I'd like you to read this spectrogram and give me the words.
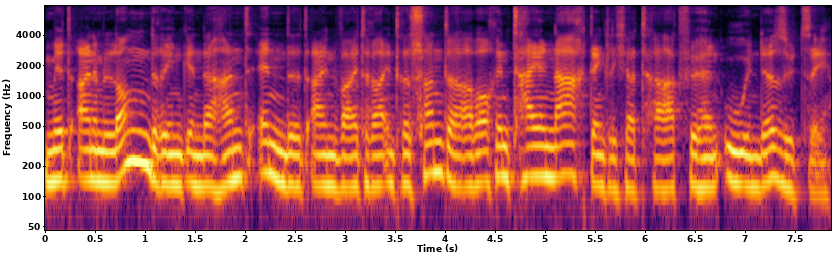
Mit einem Longdrink in der Hand endet ein weiterer interessanter, aber auch in Teilen nachdenklicher Tag für Herrn U in der Südsee.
